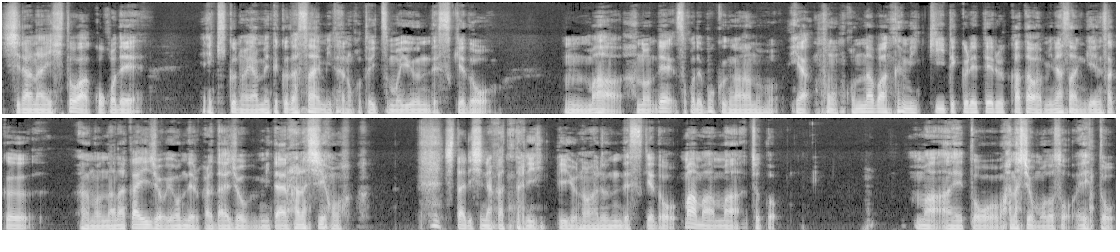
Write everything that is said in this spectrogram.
知らない人はここで、え聞くのやめてくださいみたいなこといつも言うんですけど、うん、まあ、あの、で、そこで僕があの、いや、もうこんな番組聞いてくれてる方は皆さん原作、あの、7回以上読んでるから大丈夫みたいな話をしたりしなかったりっていうのはあるんですけど、まあまあまあ、ちょっと、まあ、えっ、ー、と、話を戻そう。えっ、ー、と、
